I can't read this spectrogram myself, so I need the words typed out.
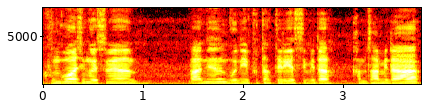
궁금하신 거 있으면 많은 문의 부탁드리겠습니다. 감사합니다.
